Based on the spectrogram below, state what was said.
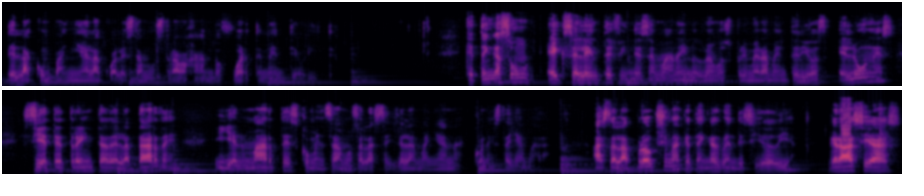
de la compañía a la cual estamos trabajando fuertemente ahorita. Que tengas un excelente fin de semana y nos vemos primeramente Dios el lunes 7.30 de la tarde y el martes comenzamos a las 6 de la mañana con esta llamada. Hasta la próxima, que tengas bendecido día. Gracias.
